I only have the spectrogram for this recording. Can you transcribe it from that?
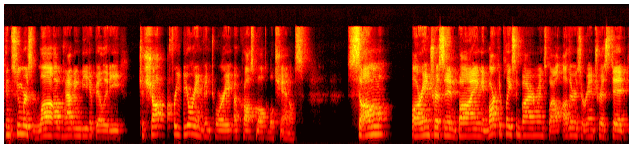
consumers love having the ability to shop for your inventory across multiple channels. Some are interested in buying in marketplace environments, while others are interested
